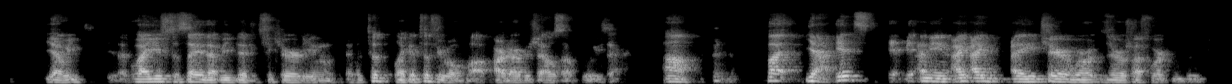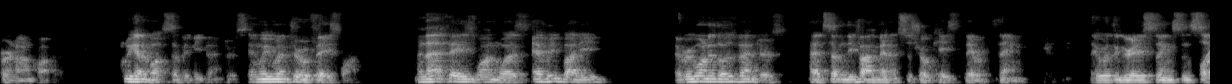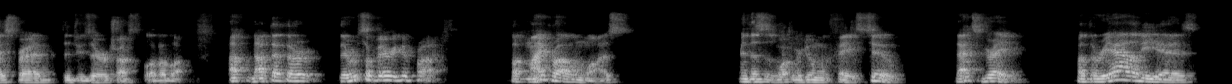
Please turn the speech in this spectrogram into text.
yeah, we, well, I used to say that we did security and and it took like a Tootsie Roll pop, hard arbor shells up Louisiana. Um, but yeah, it's, I I mean, I, I, I chair a zero trust working group for a nonprofit. We got about seventy vendors and we went through a phase one. And that phase one was everybody, every one of those vendors had seventy-five minutes to showcase their thing. They were the greatest thing since sliced bread the do zero trust, blah, blah, blah. Uh, not that there, there were some very good products. But my problem was, and this is what we're doing with phase two, that's great. But the reality is,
